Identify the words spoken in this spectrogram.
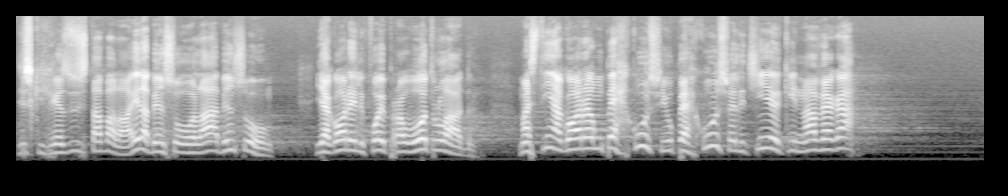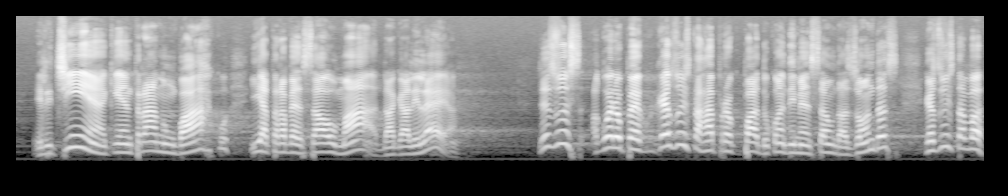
Diz que Jesus estava lá. Ele abençoou lá, abençoou e agora ele foi para o outro lado. Mas tinha agora um percurso, e o percurso ele tinha que navegar. Ele tinha que entrar num barco e atravessar o mar da Galileia. Jesus, agora eu pego, Jesus estava preocupado com a dimensão das ondas, Jesus estava,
